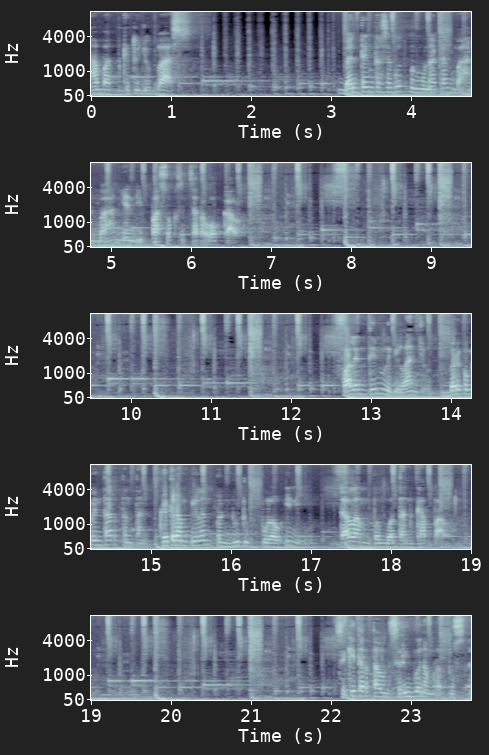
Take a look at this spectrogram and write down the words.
abad ke-17. Benteng tersebut menggunakan bahan-bahan yang dipasok secara lokal. Valentin lebih lanjut berkomentar tentang keterampilan penduduk pulau ini dalam pembuatan kapal sekitar tahun 1664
